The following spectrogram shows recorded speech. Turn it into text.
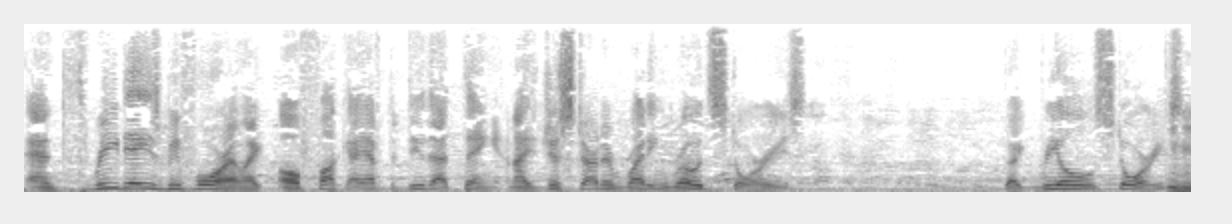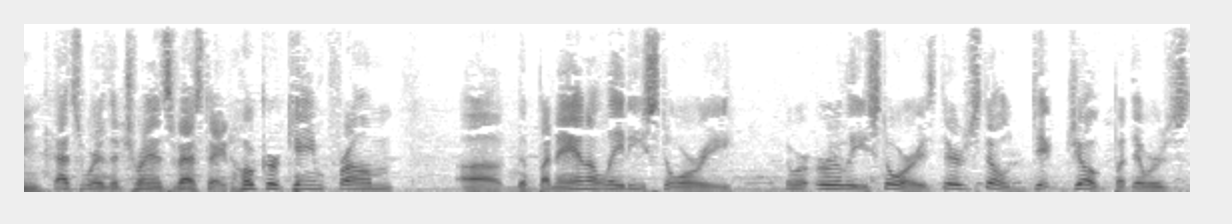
And three days before, I'm like, oh fuck, I have to do that thing, and I just started writing road stories, like real stories. That's where the transvestite hooker came from, uh, the banana lady story. There were early stories. They're still dick joke, but there was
